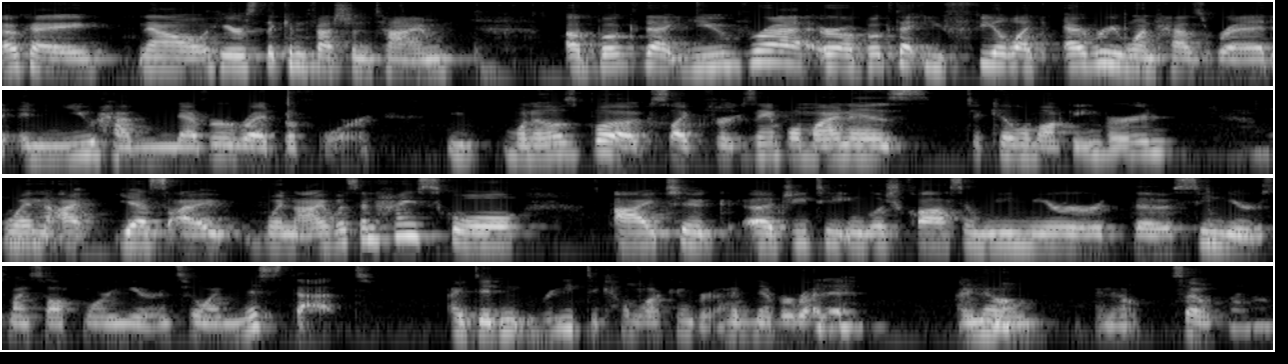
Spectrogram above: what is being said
Okay, now here's the confession time. A book that you've read, or a book that you feel like everyone has read and you have never read before. You, one of those books, like for example, mine is To Kill a Mockingbird. When I, yes, I, when I was in high school, I took a GT English class and we mirrored the seniors my sophomore year. And so I missed that. I didn't read To Kill a Mockingbird. I've never read it. I know, I know. So, Wow.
